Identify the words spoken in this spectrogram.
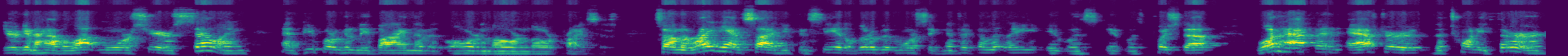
you're going to have a lot more shares selling and people are going to be buying them at lower and lower and lower prices. So on the right hand side, you can see it a little bit more significantly. It was it was pushed up. What happened after the 23rd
